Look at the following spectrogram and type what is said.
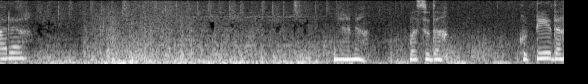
ആരാ? ഞാനാ? വസുത. കുട്ടിയേതാ?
